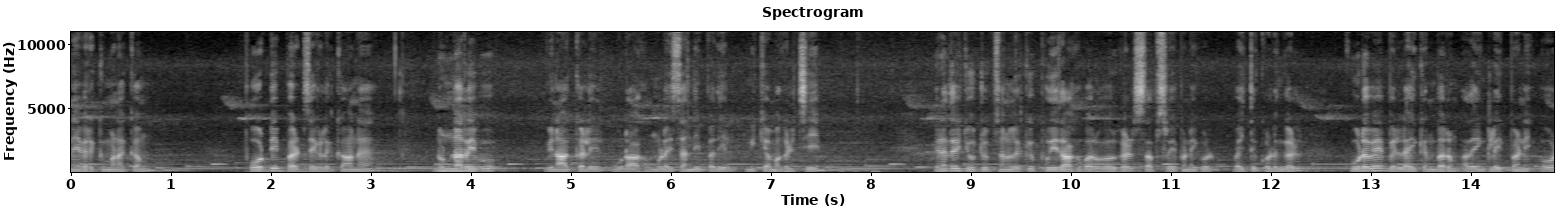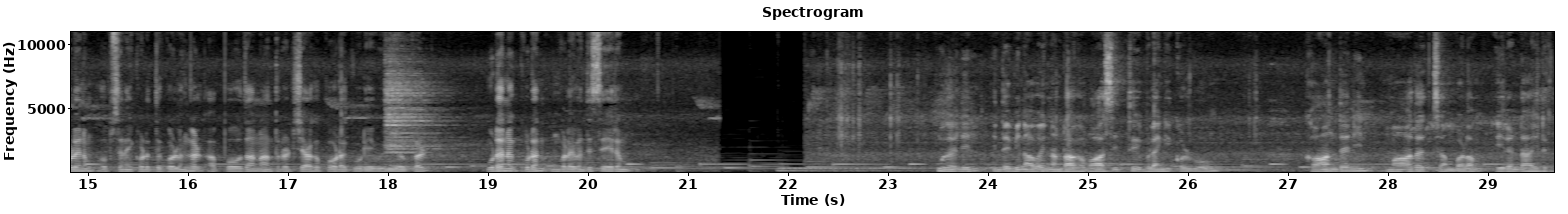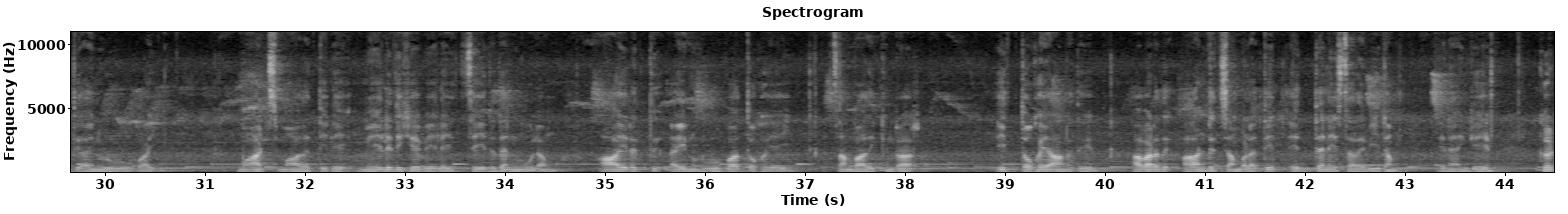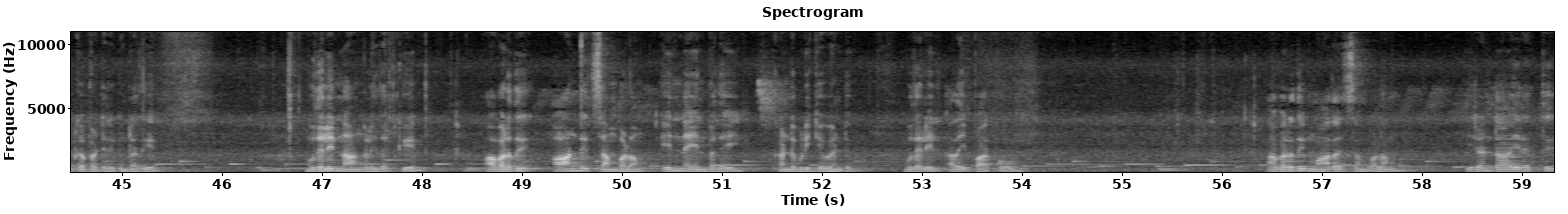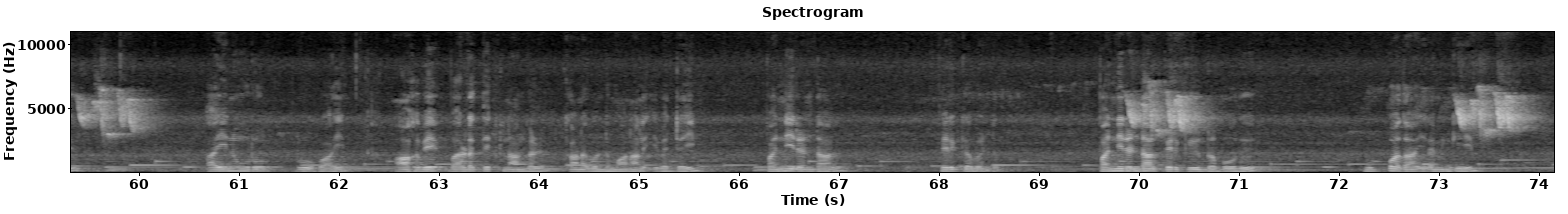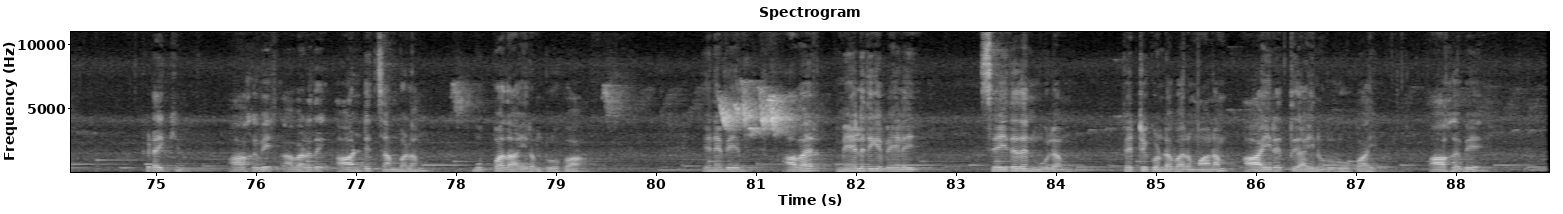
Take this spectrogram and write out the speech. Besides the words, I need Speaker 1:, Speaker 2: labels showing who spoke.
Speaker 1: அனைவருக்கும் வணக்கம். போட்டி பரீட்சைகளுக்கான நுண்ணறிவு வினாக்களின் ஊடாக உங்களை சந்திப்பதில் மிக்க மகிழ்ச்சி. எனது யூடியூப் சேனலுக்கு புதிதாக வருபவர்கள் சப்ஸ்கிரைப் பண்ணி கொள் வைத்துக் கொள்ளுங்கள். கூடவே பெல் ஐக்கன் வரும் அதையும் கிளிக் பண்ணி ஓலனும் ஆப்ஷனை கொடுத்துக் கொள்ளுங்கள். அப்போது தான் நான் தொடர்ச்சியாக போடக்கூடிய வீடியோக்கள் உடனுக்குடன் உங்களை வந்து சேரும். முதலில் இந்த வினாவை நன்றாக வாசித்து விளங்கிக் கொள்வோம். காந்தனின் மாதச் சம்பளம் இரண்டாயிரத்து ஐநூறு ரூபாய். மார்ச் மாதத்திலே மேலதிக வேலை செய்ததன் மூலம் ஆயிரத்து ஐநூறு ரூபாய் தொகையை சம்பாதிக்கின்றார். இத்தொகையானது அவரது ஆண்டு சம்பளத்தில் எத்தனை சதவீதம் என இங்கே கேட்கப்பட்டிருக்கின்றது. முதலில் நாங்கள் இதற்கு அவரது ஆண்டு சம்பளம் என்ன என்பதை கண்டுபிடிக்க வேண்டும். முதலில் அதை பார்ப்போம். அவரது மாத சம்பளம் இரண்டாயிரத்து ஐநூறு ரூபாய். ஆகவே வருடத்திற்கு நாங்கள் காண வேண்டுமானால் இவற்றை பன்னிரெண்டால் பெருக்க வேண்டும். பன்னிரெண்டால் பெருக்குகின்ற போது முப்பதாயிரம் இங்கே கிடைக்கும். ஆகவே அவரது ஆண்டு சம்பளம் முப்பதாயிரம் ரூபா. எனவே அவர் மேலதிக வேலை செய்ததன் மூலம் பெற்றுக்கொண்ட வருமானம் ஆயிரத்து ஐநூறு ரூபாய். ஆகவே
